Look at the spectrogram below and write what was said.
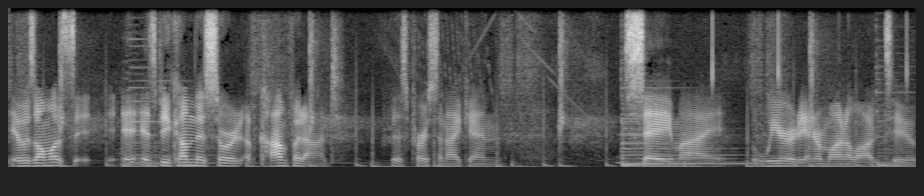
it was almost it, it's become this sort of confidant, this person I can say my weird inner monologue to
